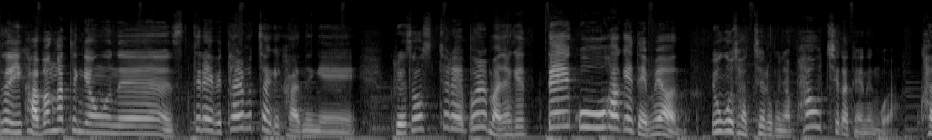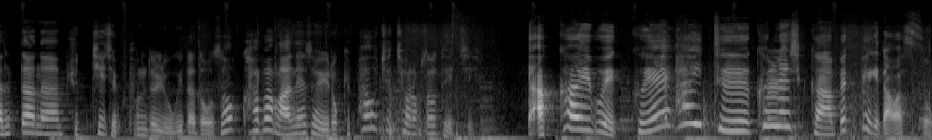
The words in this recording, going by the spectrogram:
그래서 이 가방 같은 경우는 스트랩이 탈부착이 가능해. 그래서 스트랩을 만약에 떼고 하게 되면 요거 자체로 그냥 파우치가 되는 거야. 간단한 뷰티 제품들 여기다 넣어서 가방 안에서 이렇게 파우치처럼 써도 되지. 아카이브 에크의 화이트 클래식한 백팩이 나왔어.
